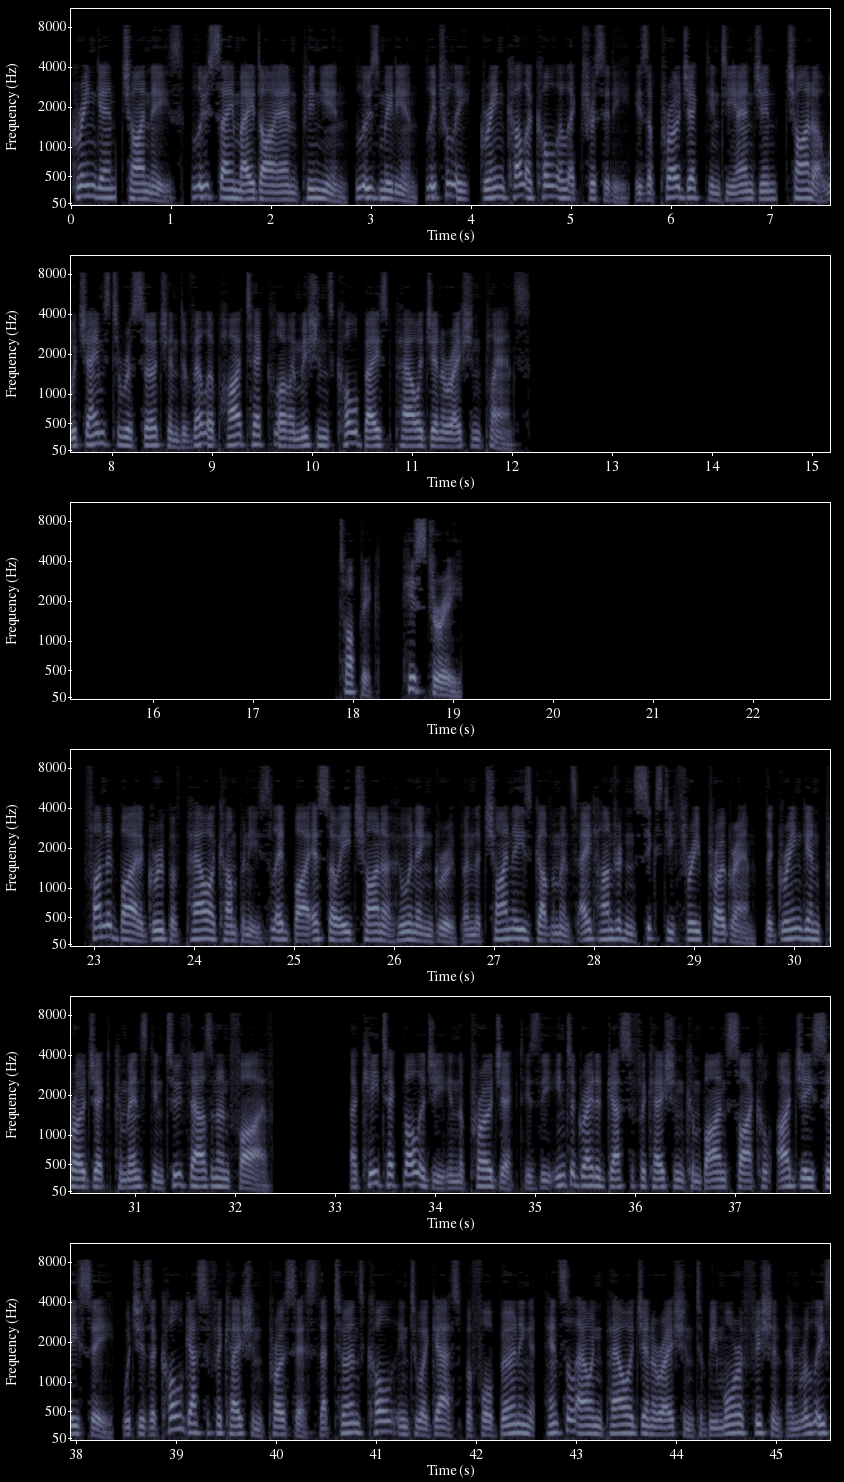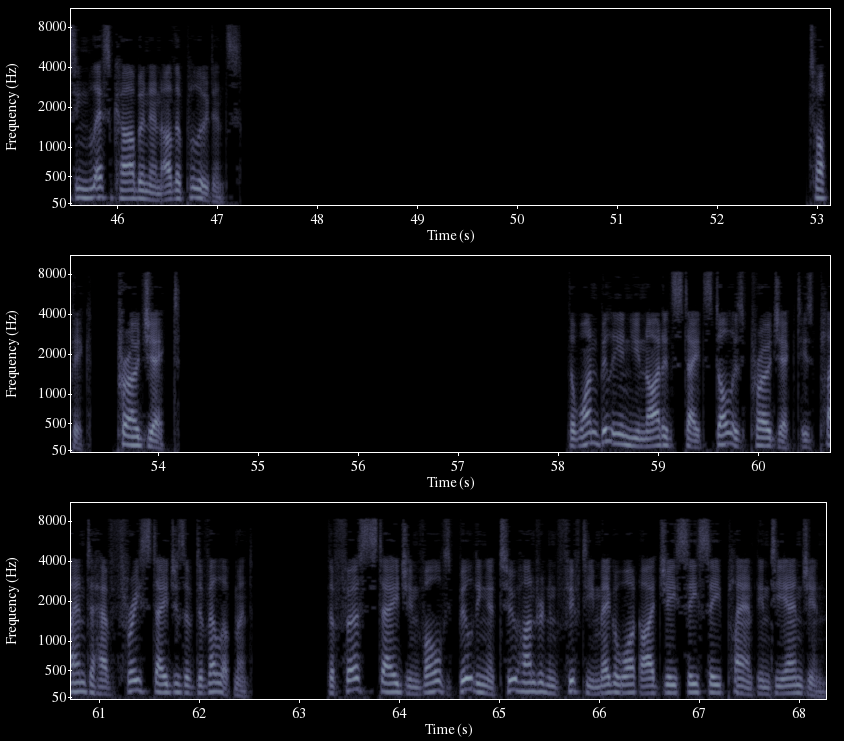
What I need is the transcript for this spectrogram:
Greengen Chinese, Pinyin, Luz Median, literally, green color coal electricity is a project in Tianjin, China which aims to research and develop high-tech low-emissions coal-based power generation plants. History Funded by a group of power companies led by SOE China Huaneng Group and the Chinese government's 863 program, the Greengen project commenced in 2005. A key technology in the project is the Integrated Gasification Combined Cycle which is a coal gasification process that turns coal into a gas before burning it, hence allowing power generation to be more efficient and releasing less carbon and other pollutants. Topic: Project. The 1 billion United States dollars project is planned to have 3 stages of development. The first stage involves building a 250 megawatt IGCC plant in Tianjin.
